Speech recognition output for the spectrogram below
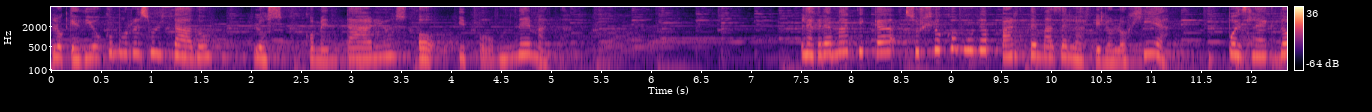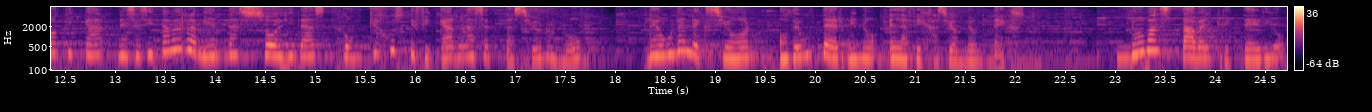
lo que dio como resultado los comentarios o hipomnémata. La gramática surgió como una parte más de la filología, pues la ecdótica necesitaba herramientas sólidas con que justificar la aceptación o no de una lección o de un término en la fijación de un texto. No bastaba el criterio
